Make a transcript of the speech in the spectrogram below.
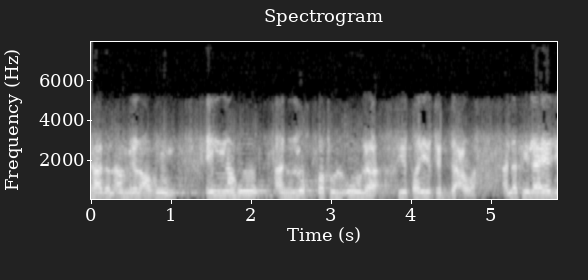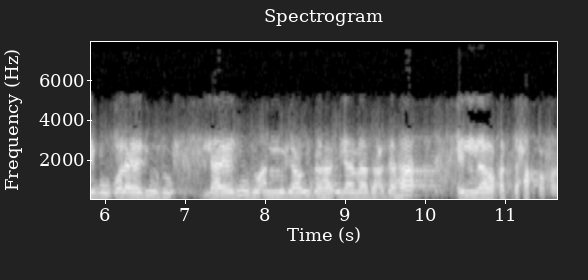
هذا الأمر العظيم. إنه النقطة الأولى في طريق الدعوة التي لا يجب ولا يجوز لا يجوز أن نجاوزها إلى ما بعدها إلا وقد تحققت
